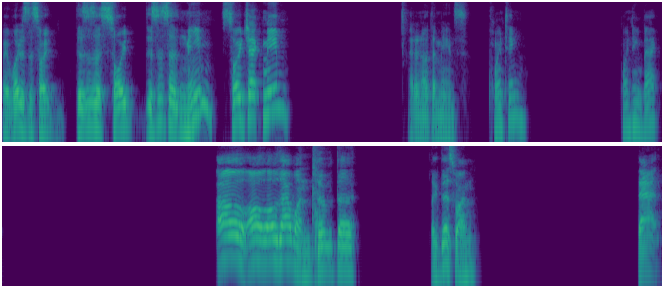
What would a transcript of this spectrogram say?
Wait, what is the soy? This is a soy. This is a meme? Soyjak meme? I don't know what that means. Pointing? Pointing back? Oh, oh, oh, that one. The the like this one. That.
